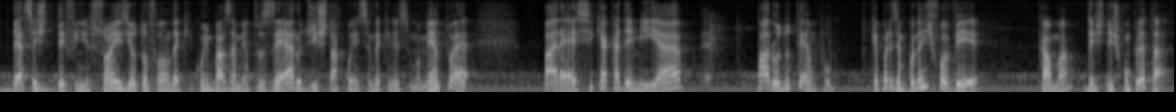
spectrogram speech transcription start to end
dessas definições, e eu tô falando aqui com embasamento zero de estar conhecendo aqui nesse momento, é. Parece que a academia é, parou no tempo. Porque, por exemplo, quando a gente for ver. Calma, deixa, deixa eu completar.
